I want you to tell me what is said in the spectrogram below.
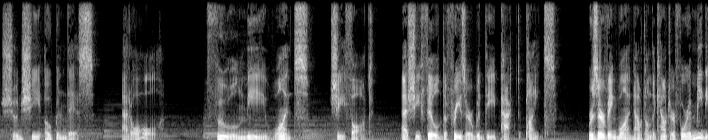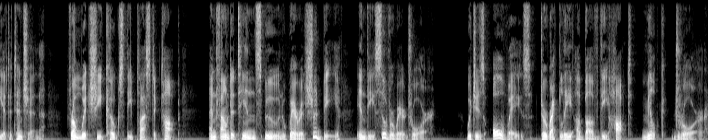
should she open this at all? Fool me once, she thought as she filled the freezer with the packed pints, reserving one out on the counter for immediate attention, from which she coaxed the plastic top and found a tin spoon where it should be in the silverware drawer, which is always directly above the hot milk drawer.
